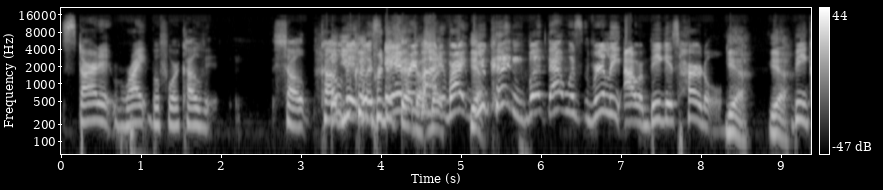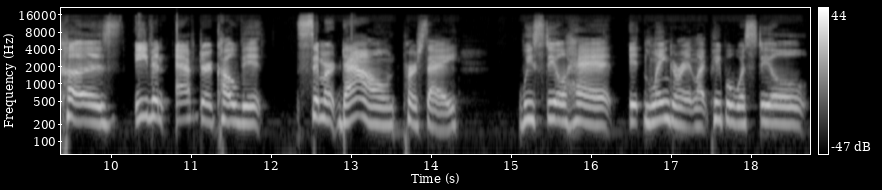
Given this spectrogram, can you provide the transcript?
started right before COVID. So COVID you was though, everybody, right? yeah. You couldn't, but that was really our biggest hurdle. Yeah, yeah, because even after COVID simmered down per se, we still had it lingering. Like people were still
